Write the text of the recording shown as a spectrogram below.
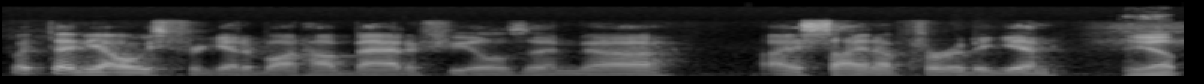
But then you always forget about how bad it feels, and uh, I sign up for it again. Yep.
